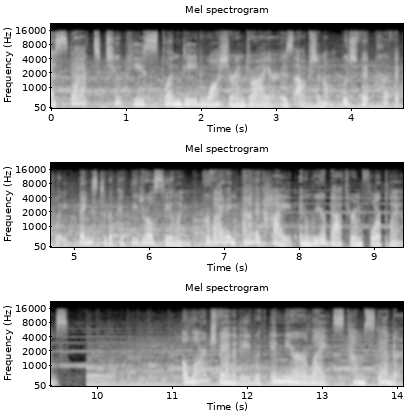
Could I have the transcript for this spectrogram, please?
A stacked two-piece Splendide washer and dryer is optional, which fit perfectly thanks to the cathedral ceiling, providing added height in rear bathroom floor plans. A large vanity with in-mirror lights comes standard.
